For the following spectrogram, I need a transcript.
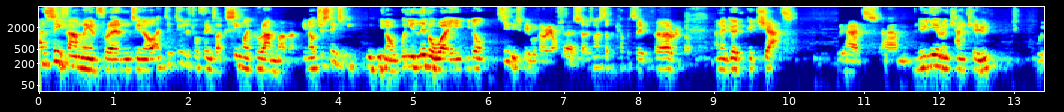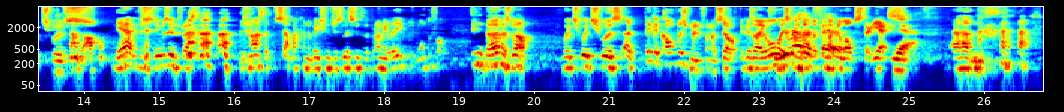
and see family and friends, you know, and do, do little things like see my grandmother. You know, just things that you, you know when you live away, you, you don't see these people very often. Sure. So it was nice to have a cup of tea with her and, and a good good chat. We had um, New Year in Cancun, which was Sounds awful. yeah, it was, it was interesting. it was nice. I sat back on the beach and just listened to the Premier League. It was wonderful. Didn't burn as well, which which was a big accomplishment for myself because I always You're come back looking fair. like a lobster. Yes. yeah, Um,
